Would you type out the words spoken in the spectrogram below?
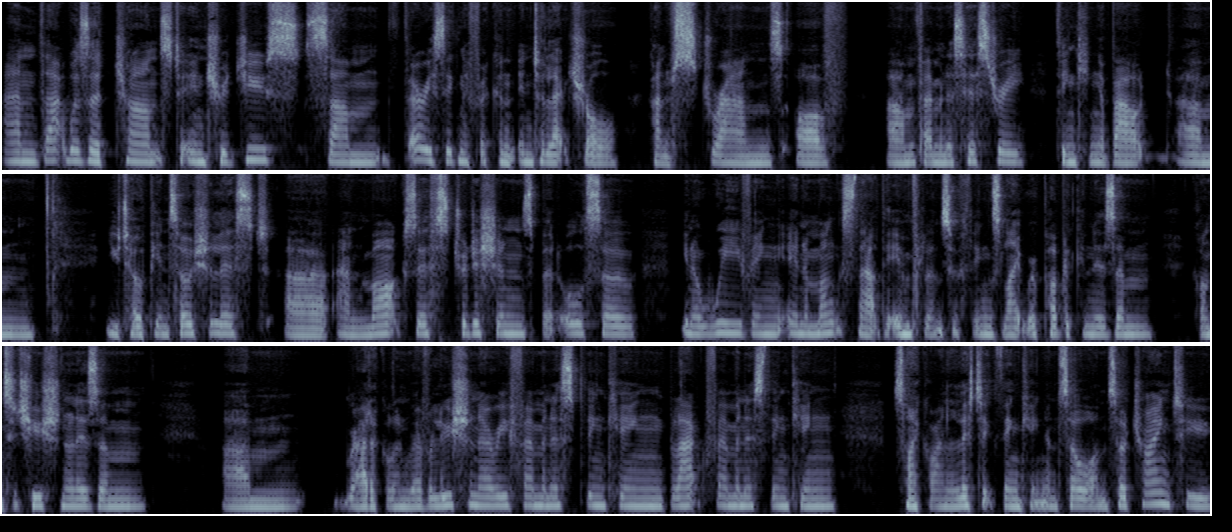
And that was a chance to introduce some very significant intellectual kind of strands of um, feminist history, thinking about um, utopian socialist uh, and Marxist traditions, but also, you know, weaving in amongst that the influence of things like republicanism, constitutionalism, um, radical and revolutionary feminist thinking, black feminist thinking, psychoanalytic thinking, and so on. So trying to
